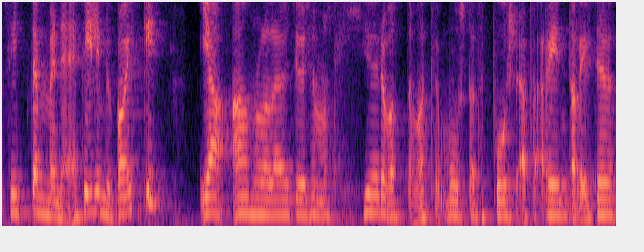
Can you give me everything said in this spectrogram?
sitten menee filmi poikki ja aamulla löytyy semmoista hirvottomat mustat push-up rintalit, joita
